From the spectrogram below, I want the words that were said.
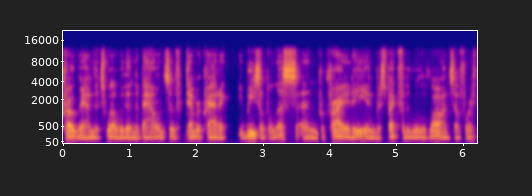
program that's well within the bounds of democratic reasonableness and propriety and respect for the rule of law and so forth,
